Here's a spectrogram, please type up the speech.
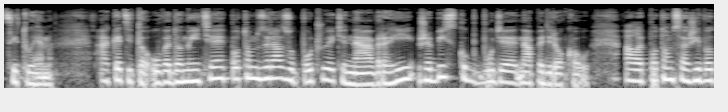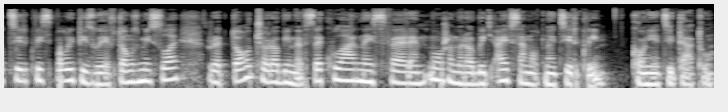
Citujem. A keď si to uvedomíte, potom zrazu počujete návrhy, že biskup bude na 5 rokov. Ale potom sa život cirkvi spolitizuje v tom zmysle, že to, čo robíme v sekulárnej sfére, môžeme robiť aj v samotnej cirkvi. Koniec citátu.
